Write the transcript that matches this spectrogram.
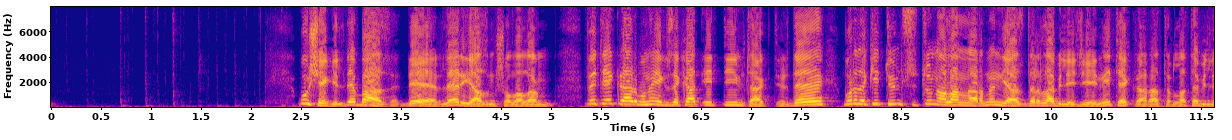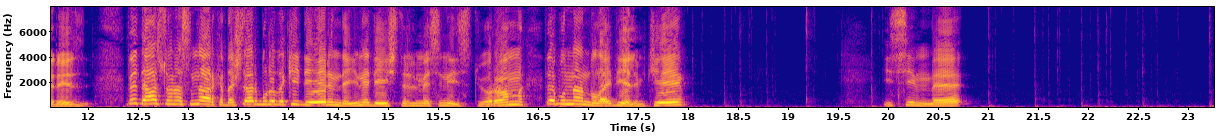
Bu şekilde bazı değerler yazmış olalım. Ve tekrar bunu execute ettiğim takdirde buradaki tüm sütun alanlarının yazdırılabileceğini tekrar hatırlatabiliriz. Ve daha sonrasında arkadaşlar buradaki değerin de yine değiştirilmesini istiyorum. Ve bundan dolayı diyelim ki isim ve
